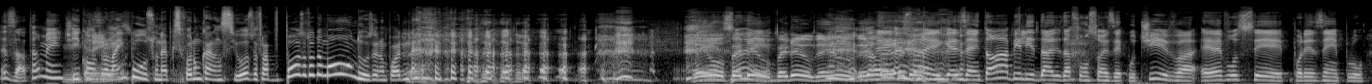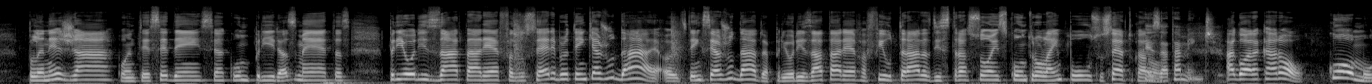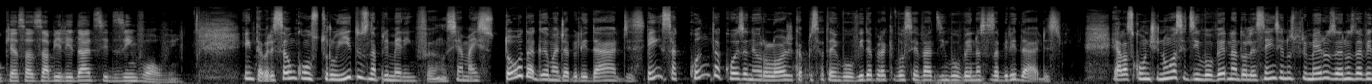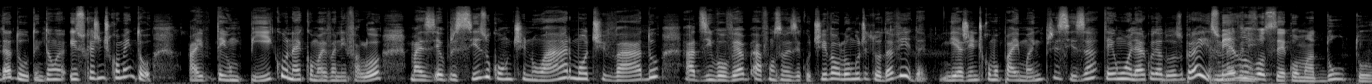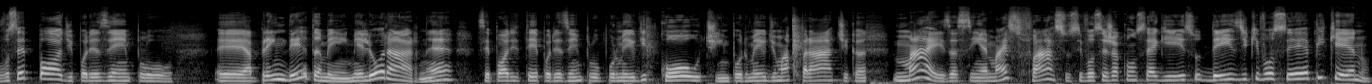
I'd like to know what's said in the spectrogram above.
Exatamente. E controlar impulso, né? Porque se for um cara ansioso, vai falar, pousa todo mundo. Você não pode, né? Ganhou, É perdeu, aí. perdeu, ganhou, ganhou. É isso aí, quer dizer, então a habilidade da função executiva é você, por exemplo, planejar com antecedência, cumprir as metas, priorizar tarefas. O cérebro tem que ajudar, tem que ser ajudado a priorizar a tarefa, filtrar as distrações, controlar impulso, certo, Carol? Exatamente. Agora, Carol, como que essas habilidades se desenvolvem? Então, eles são construídos na primeira infância, mas toda a gama de habilidades, pensa quanta coisa neurológica precisa estar envolvida para que você vá desenvolvendo essas habilidades. Elas continuam a se desenvolver na adolescência e nos primeiros anos da vida adulta. Então, é isso que a gente comentou. Aí tem um pico, né, como a Ivani falou, mas eu preciso continuar motivado a desenvolver a, a função executiva ao longo de toda a vida. E a gente, como pai e mãe, precisa ter um olhar cuidadoso para isso. né, Mesmo Ivani? você como adulto, você pode, por exemplo, é, aprender também, melhorar, né? Você pode ter, por exemplo, por meio de coaching, por meio de uma prática. Mas, assim, é mais fácil se você já consegue isso desde que você é pequeno.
